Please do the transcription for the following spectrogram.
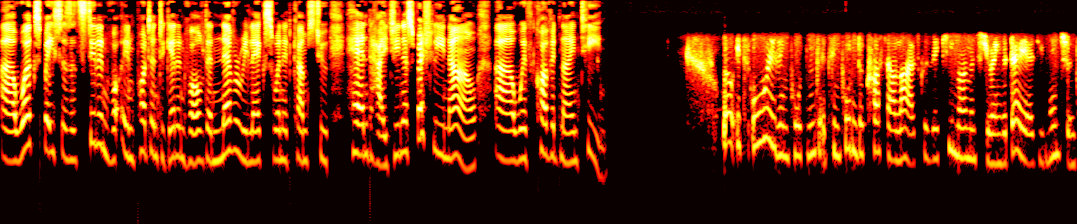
uh, workspaces it's still invo- important to get involved and never relax when it comes to hand hygiene, especially now uh, with COVID 19? Well, it's always important. It's important across our lives because there are key moments during the day, as you mentioned,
